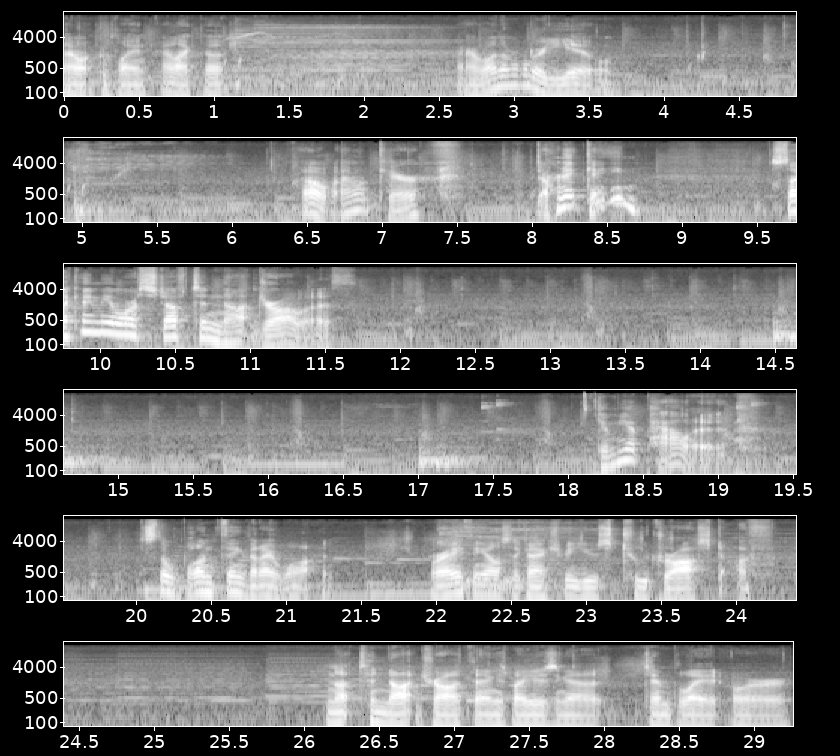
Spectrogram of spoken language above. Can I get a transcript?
I won't complain. I like that. Alright, what in the world are you? Oh, I don't care. Darn it, game! Stop giving me more stuff to not draw with. Give me a palette. It's the one thing that I want. Or anything else that can actually be used to draw stuff. Not to not draw things by using a template or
